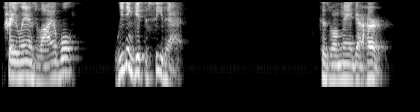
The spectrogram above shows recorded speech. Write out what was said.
Trey Lance viable? We didn't get to see that because my man got hurt.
